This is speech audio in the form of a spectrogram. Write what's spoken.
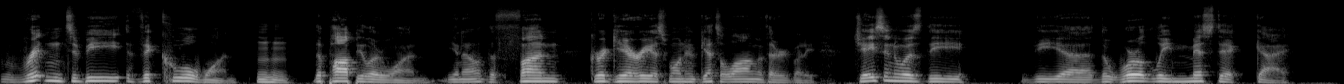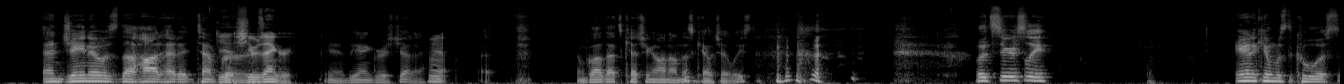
written to be the cool one, Mm-hmm. the popular one, you know, the fun, gregarious one who gets along with everybody. Jacen was the the uh the worldly mystic guy. And Jaina was the hot-headed temper. Yeah, she was angry. yeah, the angriest Jedi. Yeah. Uh, I'm glad that's catching on on this couch at least. But seriously, Anakin was the coolest.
